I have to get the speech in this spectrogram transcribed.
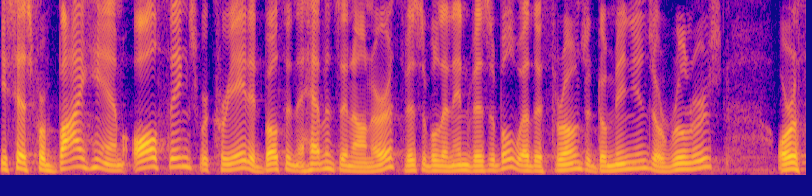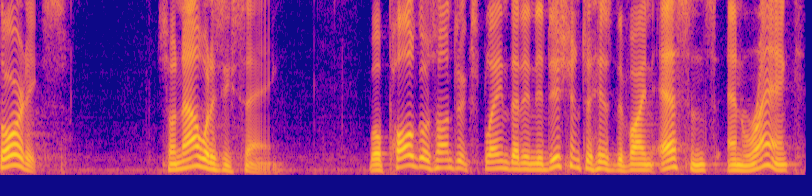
He says, for by Him all things were created, both in the heavens and on earth, visible and invisible, whether thrones or dominions or rulers or authorities. So now what is he saying? Well, Paul goes on to explain that in addition to His divine essence and rank,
